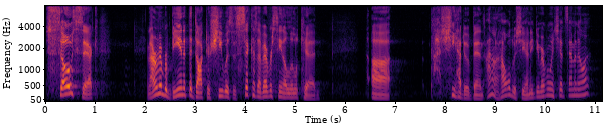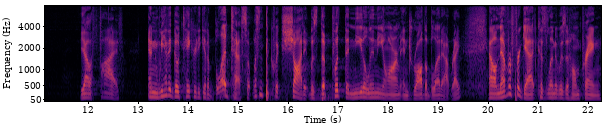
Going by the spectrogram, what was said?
So sick and I remember being at the doctor. She was as sick as I've ever seen a little kid. Uh, gosh, she had to have been, I don't know, how old was she, honey? Do you remember when she had salmonella? Yeah, like five. And we had to go take her to get a blood test. So it wasn't the quick shot, it was the put the needle in the arm and draw the blood out, right? And I'll never forget, because Linda was at home praying,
